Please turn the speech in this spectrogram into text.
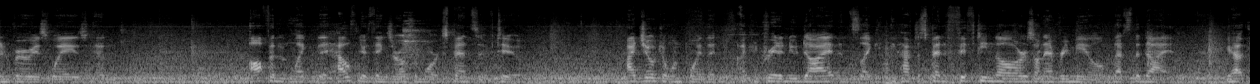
in various ways, and often like the healthier things are also more expensive too. I joked at one point that I could create a new diet. And it's like you have to spend fifteen dollars on every meal. That's the diet. You have,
